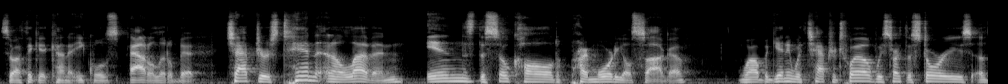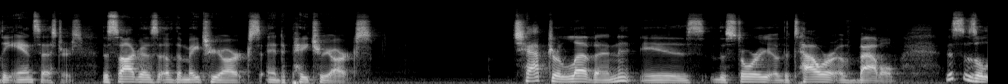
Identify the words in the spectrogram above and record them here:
so I think it kind of equals out a little bit. Chapters 10 and 11 ends the so-called primordial saga. While beginning with chapter 12, we start the stories of the ancestors, the sagas of the matriarchs and patriarchs chapter 11 is the story of the Tower of Babel. This is a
